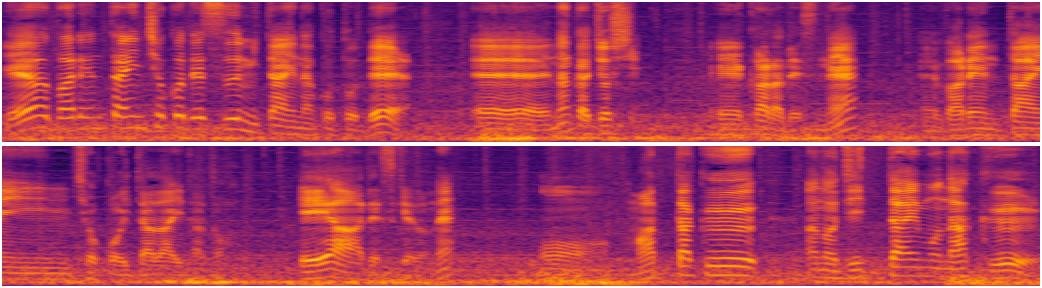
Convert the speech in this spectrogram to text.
エアーバレンタインチョコですみたいなことで、えー、なんか女子、えー、からですね、バレンタインチョコいただいたと。エアーですけどね。全くあの実体もなく、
